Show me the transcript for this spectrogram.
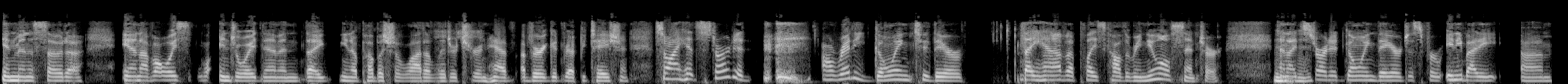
in Minnesota. And I've always enjoyed them and they, you know, publish a lot of literature and have a very good reputation. So I had started already going to their they have a place called the Renewal Center, and mm-hmm. I'd started going there just for anybody um,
